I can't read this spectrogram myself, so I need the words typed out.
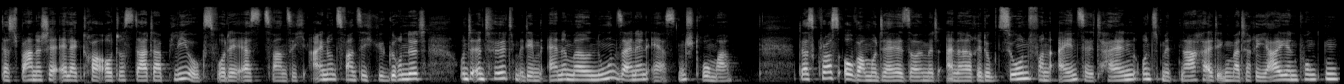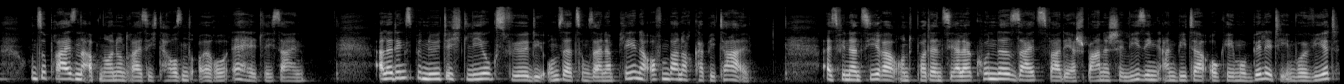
Das spanische Elektroauto-Startup Liux wurde erst 2021 gegründet und enthüllt mit dem Animal nun seinen ersten Stromer. Das Crossover-Modell soll mit einer Reduktion von Einzelteilen und mit nachhaltigen Materialien punkten und zu Preisen ab 39.000 Euro erhältlich sein. Allerdings benötigt Liux für die Umsetzung seiner Pläne offenbar noch Kapital. Als Finanzierer und potenzieller Kunde sei zwar der spanische Leasinganbieter OK Mobility involviert,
